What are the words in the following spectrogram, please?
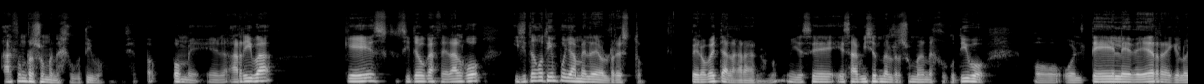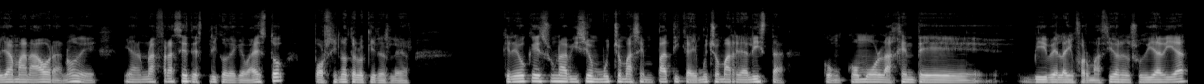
haz un resumen ejecutivo. Ponme arriba qué es, si tengo que hacer algo, y si tengo tiempo ya me leo el resto pero vete al grano, ¿no? Y ese, esa visión del resumen ejecutivo o, el TLDR que lo llaman ahora, ¿no? De, mira, en una frase te explico de qué va esto, por si no te lo quieres leer. Creo que es una visión mucho más empática y mucho más realista con cómo la gente vive la información en su día a día,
